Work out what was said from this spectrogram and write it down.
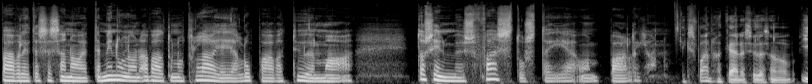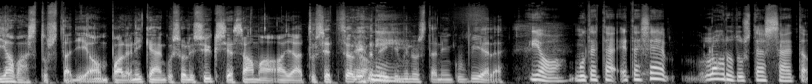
Paavali tässä sanoo, että minulle on avautunut laaja ja lupaava työmaa. Tosin myös vastustajia on paljon. Eikö vanha käännö sillä sanonut, ja vastustajia on paljon, ikään kuin se oli yksi ja sama ajatus, että se oli Joo. jotenkin niin. minusta niin kuin vielä. Joo, mutta että, että se lohdutus tässä, että,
